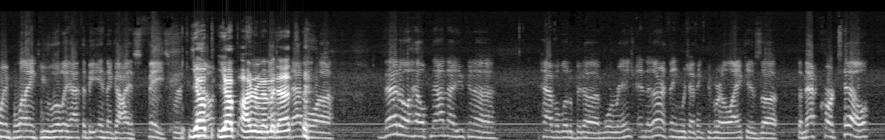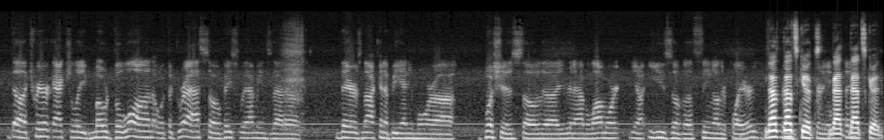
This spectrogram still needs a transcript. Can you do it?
point blank, you literally have to be in the guy's face for it to Yup, count. yup, I So remember that. That'll uh, that'll help. Now that you can uh, have a little bit uh, more range. And another thing which I think people are gonna like is uh, the map cartel. Uh, Treyarch actually mowed the lawn with the grass, so basically that means that uh, there's not gonna be any more uh, bushes. So uh, you're gonna have a lot more, you know, ease of uh, seeing other players. That Pretty- that's good. pretty That that's good.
